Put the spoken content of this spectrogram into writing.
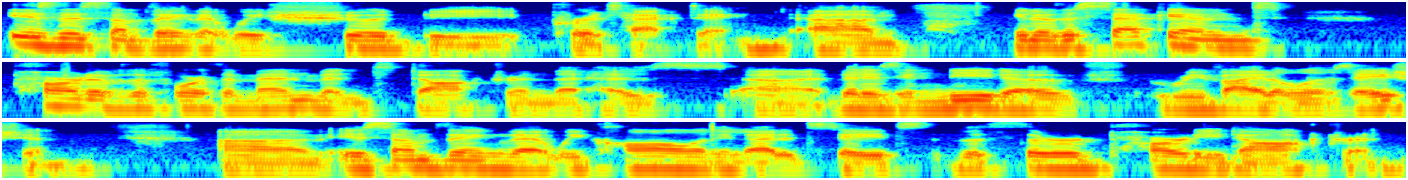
is this something that we should be protecting? Um, you know, the second part of the Fourth Amendment doctrine that has uh, that is in need of revitalization um, is something that we call in the United States the third party doctrine.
